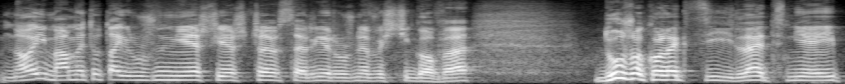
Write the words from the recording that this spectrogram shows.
No i mamy tutaj również jeszcze serie różne wyścigowe. Dużo kolekcji letniej,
